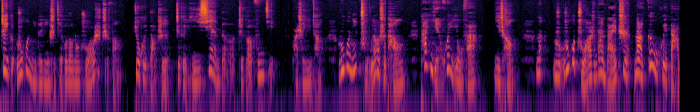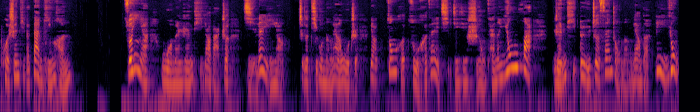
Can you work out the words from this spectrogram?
这个如果你的饮食结构当中主要是脂肪，就会导致这个胰腺的这个分解发生异常。如果你主要是糖，它也会诱发异常。那如如果主要是蛋白质，那更会打破身体的氮平衡。所以呀，我们人体要把这几类营养，这个提供能量的物质，要综合组合在一起进行使用，才能优化。人体对于这三种能量的利用，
